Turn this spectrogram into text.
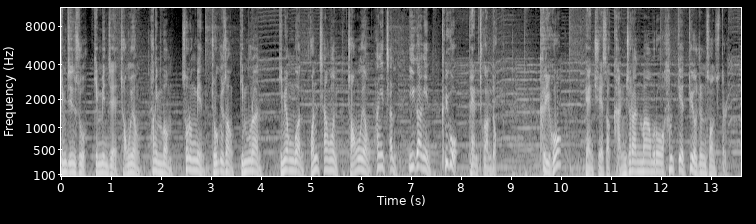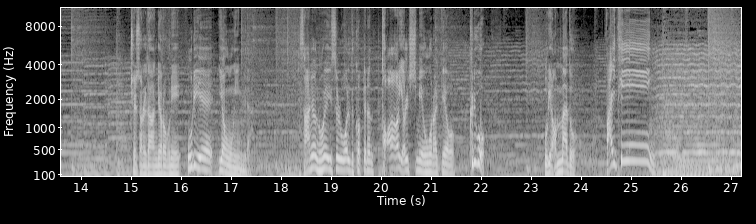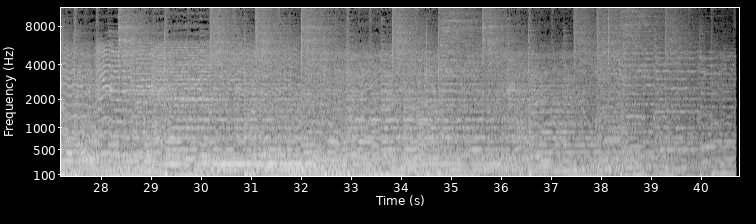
김진수, 김민재, 정우영, 황인범, 손흥민, 조규성, 김문환, 김영권, 권창훈, 정우영, 황희찬, 이강인 그리고 벤투 감독 그리고 벤치에서 간절한 마음으로 함께 뛰어준 선수들 최선을 다한 여러분이 우리의 영웅입니다. 4년 후에 있을 월드컵 때는 더 열심히 응원할게요. 그리고 우리 엄마도 파이팅!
